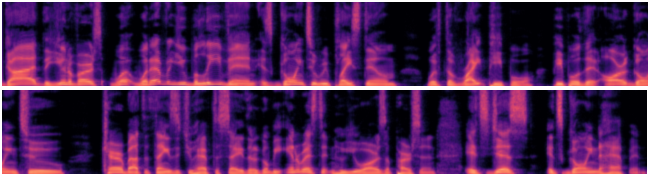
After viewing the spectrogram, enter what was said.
God, the universe, what, whatever you believe in is going to replace them with the right people, people that are going to care about the things that you have to say, that are going to be interested in who you are as a person. It's just, it's going to happen.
